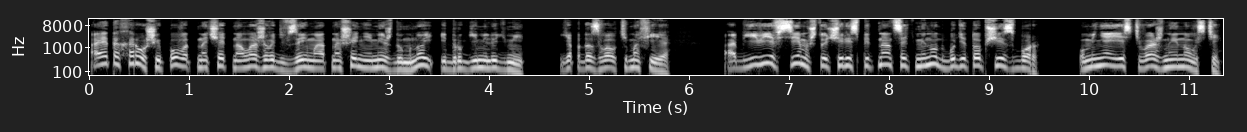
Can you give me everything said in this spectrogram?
А это хороший повод начать налаживать взаимоотношения между мной и другими людьми. Я подозвал Тимофея. «Объяви всем, что через 15 минут будет общий сбор. У меня есть важные новости.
